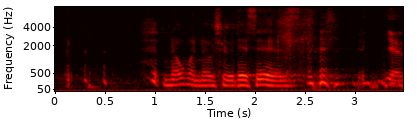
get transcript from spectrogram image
no one knows who this is. yeah,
